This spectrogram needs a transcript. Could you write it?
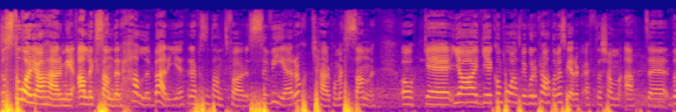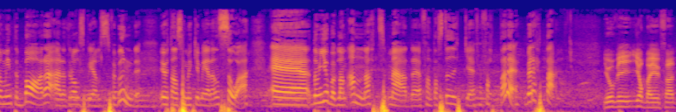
Då står jag här med Alexander Hallberg, representant för Sverok här på mässan. Och eh, jag kom på att vi borde prata med Sverok eftersom att eh, de inte bara är ett rollspelsförbund utan så mycket mer än så. Eh, de jobbar bland annat med eh, fantastikförfattare. Eh, Berätta! Jo, vi jobbar ju för att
